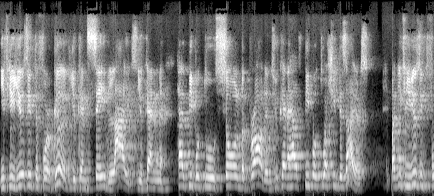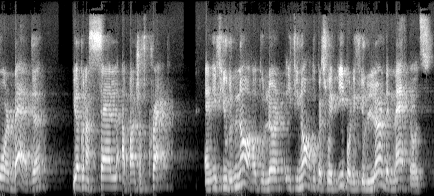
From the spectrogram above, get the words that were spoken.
if you use it for good, you can save lives, you can help people to solve the problems, you can help people to achieve desires. But if you use it for bad, you are gonna sell a bunch of crap. And if you know how to learn, if you know how to persuade people, if you learn the methods,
